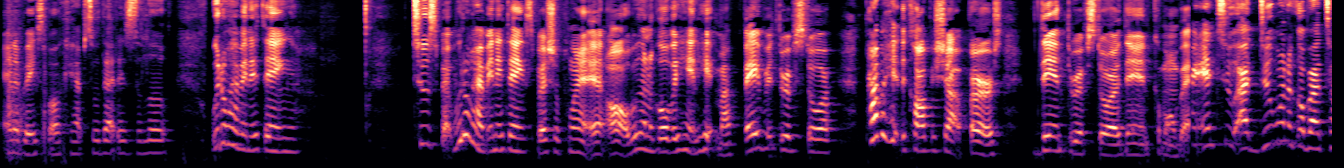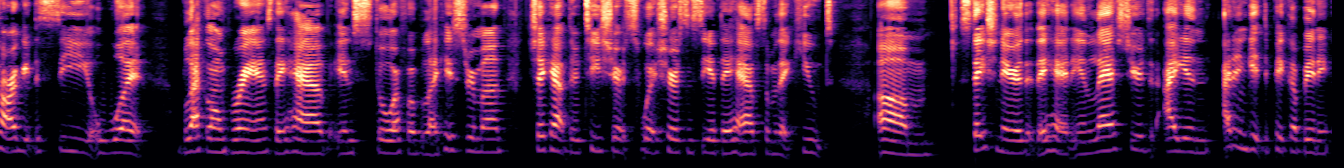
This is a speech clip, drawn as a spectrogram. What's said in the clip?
and a baseball cap. So that is the look. We don't have anything too special. We don't have anything special planned at all. We're gonna go over here and hit my favorite thrift store. Probably hit the coffee shop first, then thrift store, then come on back. And two, I do want to go by Target to see what black-owned brands they have in store for Black History Month. Check out their t-shirts, sweatshirts, and see if they have some of that cute um stationery that they had in last year that I didn't I didn't get to pick up any,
